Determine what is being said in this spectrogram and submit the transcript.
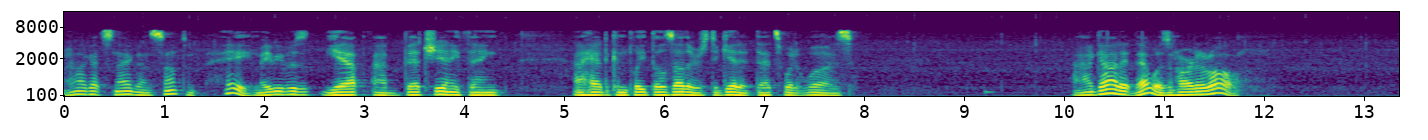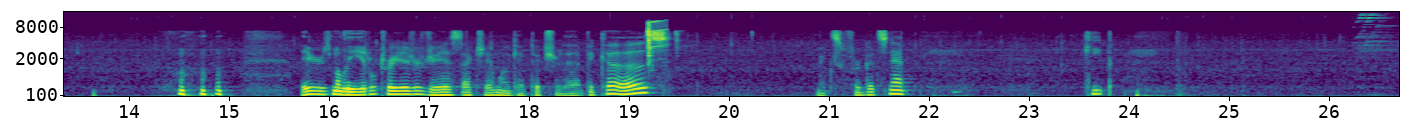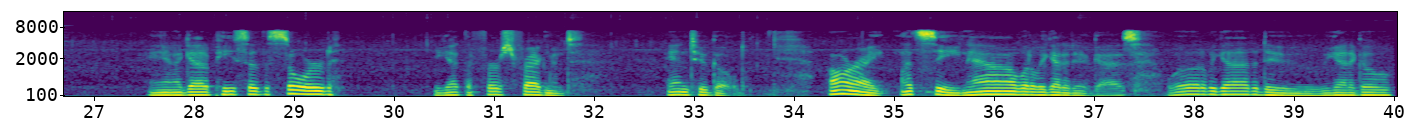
Well, I got snagged on something. Hey, maybe it was... Yep, I bet you anything. I had to complete those others to get it. That's what it was. I got it. That wasn't hard at all. There's my little treasure chest. Actually, I'm going to get a picture of that because makes for a good snap. Keep. And I got a piece of the sword. You got the first fragment and two gold. Alright, let's see. Now, what do we got to do, guys? What do we got to do? We got to go...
